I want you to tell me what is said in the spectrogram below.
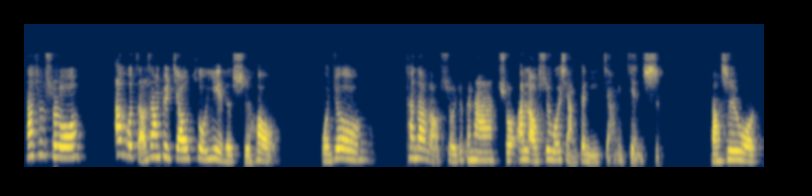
他是说啊，我早上去交作业的时候，我就看到老师，我就跟他说啊，老师，我想跟你讲一件事。老师，我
